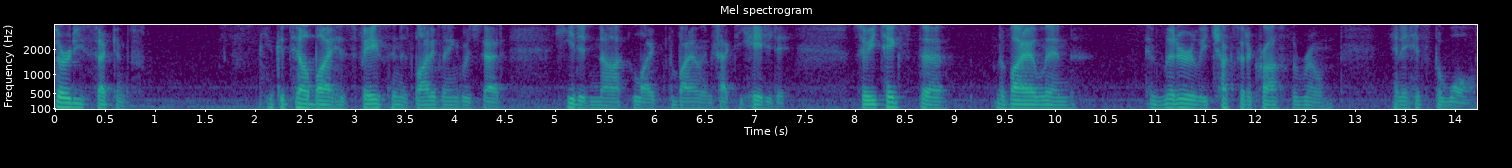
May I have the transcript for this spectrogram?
30 seconds, you could tell by his face and his body language that he did not like the violin. In fact, he hated it. So he takes the, the violin and literally chucks it across the room, and it hits the wall.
